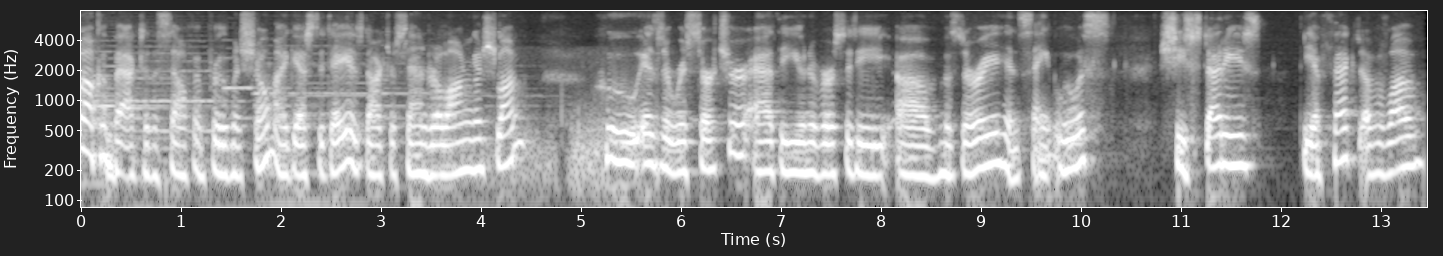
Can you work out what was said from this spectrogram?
Welcome back to the Self Improvement Show. My guest today is Dr. Sandra Langenschlag, who is a researcher at the University of Missouri in St. Louis. She studies the effect of love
